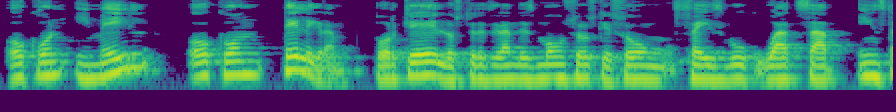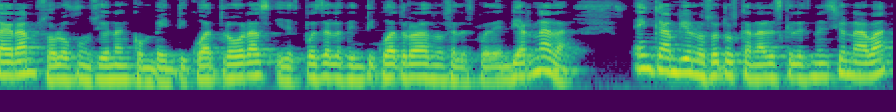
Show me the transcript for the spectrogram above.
o con email o con Telegram, porque los tres grandes monstruos que son Facebook, WhatsApp, Instagram solo funcionan con 24 horas y después de las 24 horas no se les puede enviar nada. En cambio, en los otros canales que les mencionaba,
